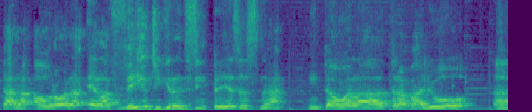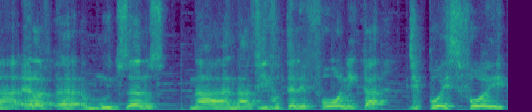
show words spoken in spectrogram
cara, a Aurora ela veio de grandes empresas, né? Então ela trabalhou, uh, ela uh, muitos anos na, na Vivo Telefônica, depois foi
